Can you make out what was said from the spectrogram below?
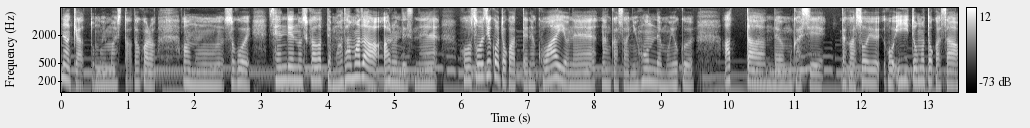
なきゃと思いました。だからあのー、すごい宣伝の仕方ってまだまだあるんですね。放送事故とかってね怖いよね。なんかさ日本でもよくあったんだよ昔。だからそういうこういいともとかさ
